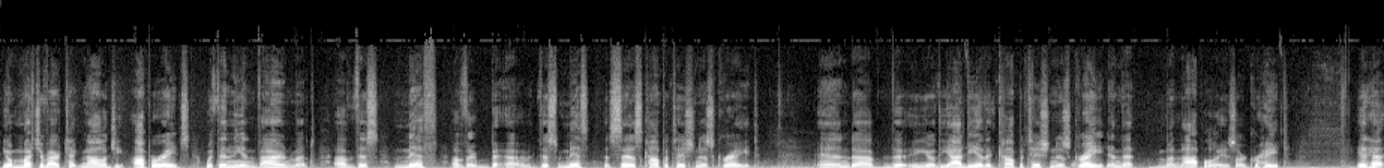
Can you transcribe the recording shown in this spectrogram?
you know, much of our technology operates within the environment of this myth of the uh, this myth that says competition is great, and uh, the you know the idea that competition is great and that monopolies are great. It ha-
